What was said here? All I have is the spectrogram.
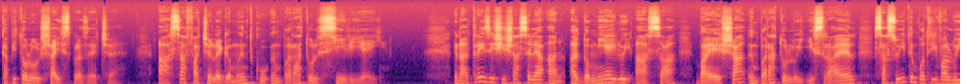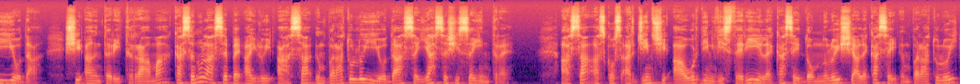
Capitolul 16. Asa face legământ cu împăratul Siriei. În al 36-lea an al domniei lui Asa, Baeșa, împăratul lui Israel, s-a suit împotriva lui Iuda și a întărit Rama ca să nu lase pe ai lui Asa, împăratul lui Iuda, să iasă și să intre. Asa a scos argint și aur din visteriile casei Domnului și ale casei împăratului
